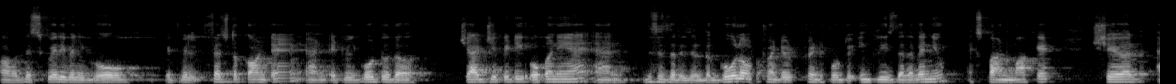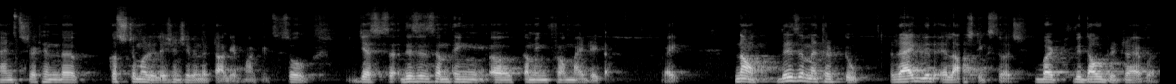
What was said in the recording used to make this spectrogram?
uh, this query will go, it will fetch the content and it will go to the chat GPT OpenAI. And this is the result. The goal of 2024 to increase the revenue, expand market, share and strengthen the customer relationship in the target markets. So yes, this is something uh, coming from my data, right? Now, there is a method too, RAG with Elasticsearch, but without retriever.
